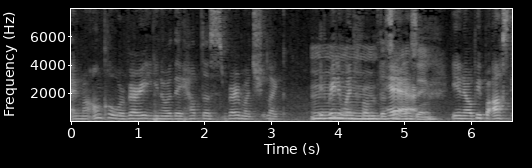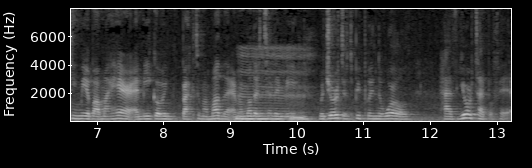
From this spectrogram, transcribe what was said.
and my uncle were very, you know, they helped us very much. Like it really went from that's hair. amazing. You know, people asking me about my hair and me going back to my mother and my mother telling me majority of the people in the world have your type of hair.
